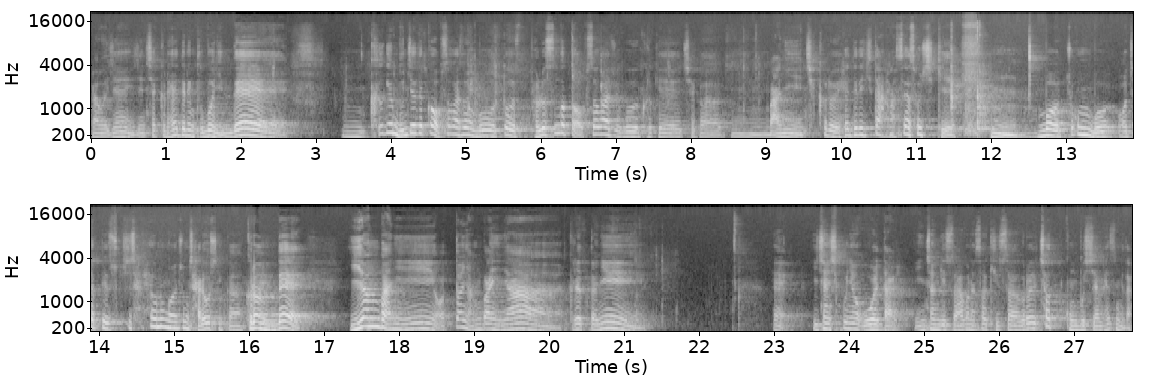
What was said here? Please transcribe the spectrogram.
라고 이제 이제 체크를 해드린 부분인데 음, 크게 문제될 거 없어가서 뭐 또 별로 쓴 것도 없어가지고 그렇게 제가 음, 많이 체크를 해드리지도 않았어요, 솔직히. 음, 뭐 조금 뭐 어차피 숙제 잘 해오는 건 좀 잘해오시니까. 그런데 이 양반이 어떤 양반이냐 그랬더니 예, 2019년 5월달 인천기수학원에서 기수학을 첫 공부 시작을 했습니다.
